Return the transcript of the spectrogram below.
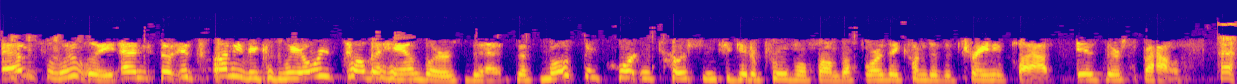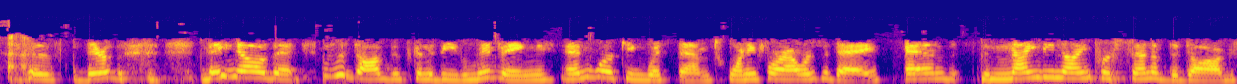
Absolutely. And so it's funny because we always tell the handlers that the most important person to get approval from before they come to the training class is their spouse. Because they're they know that this is a dog that's going to be living and working with them 24 hours a day. And 99% of the dogs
